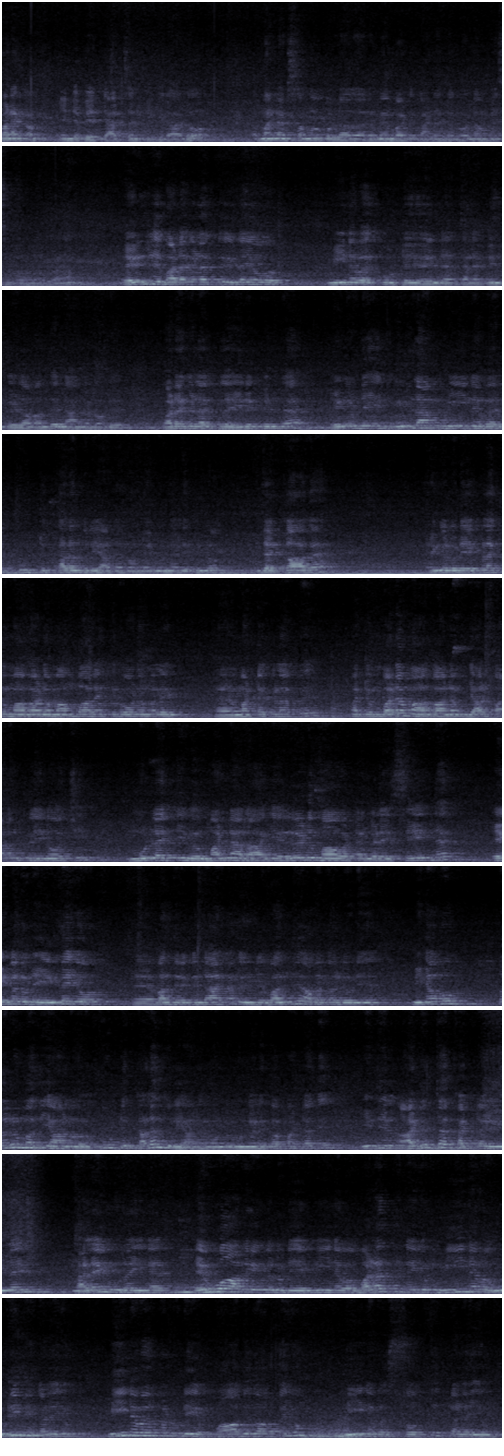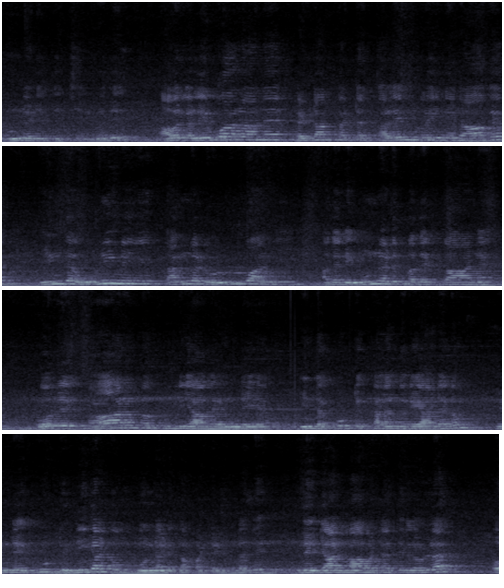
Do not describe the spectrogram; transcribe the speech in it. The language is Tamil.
வணக்கம். என் பேர் ஜாட்சன் பிகிராடோ. மன்னர் சமூக பொருளாதார மேம்பாட்டுக்கான நிறுவனம் மெசுகோ நிறுவனம் இன்று வடகிழக்கு இளையோர் மீனவர் கூட்டு என்ற தலைப்பின் கீழே வந்து நாங்கள் ஒரு வடகிழக்கில் இருக்கின்ற எங்களுடைய இளம் மீனவர் கூட்டு கலந்துரையாடல் ஒன்றை முன்னெடுக்கின்றோம். இதற்காக எங்களுடைய கிழக்கு மாகாணம் அம்பாறை திருவோணமலை மட்டக்களப்பு மற்றும் வட மாகாணம் யாழ்ப்பாணம் கிளிநொச்சி முல்லைத்தீவு மன்னார் ஆகிய ஏழு மாவட்டங்களை சேர்ந்த எங்களுடைய இளையோர் வந்திருக்கின்றார்கள். இன்று வந்து அவர்களுடைய மிகவும் பெருமதியான ஒரு கூட்டு கலந்துரையாடல் ஒன்று முன்னெடுக்கப்பட்டது. இதில் அடுத்த கட்ட இளை தலைமுறையினர் எவ்வாறு எங்களுடைய மீனவ வளத்தினையும் மீனவ உரிமைகளையும் மீனவர்களுடைய பாதுகாப்பையும் மீனவ சொத்துக்களையும் முன்னெடுத்து செல்வது அவர்கள் எவ்வாறான இரண்டாம் கட்ட தலைமுறையினராக இந்த உரிமையை தங்கள் உள்வாங்கி அதனை முன்னெடுப்பதற்கான ஒரு ஆரம்ப புள்ளியாக இன்றைய இந்த கூட்டு கலந்துரையாடலும் இன்றைய கூட்டு நிகழ்வும் முன்னெடுக்கப்பட்டிருக்கிறது. இது யாழ் மாவட்டத்தில் உள்ள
